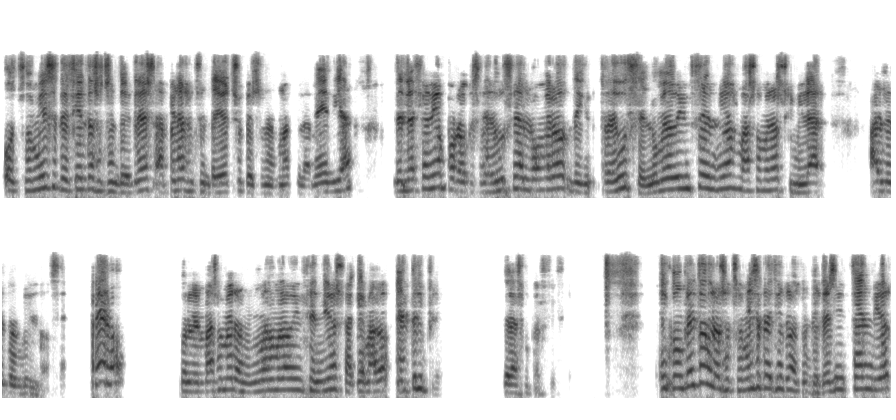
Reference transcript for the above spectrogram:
8.783, apenas 88 personas más que la media del decenio, por lo que se reduce el número de, reduce el número de incendios más o menos similar al del 2012. Pero con el más o menos mismo número de incendios se ha quemado el triple de la superficie. En concreto, de los 8.783 incendios,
